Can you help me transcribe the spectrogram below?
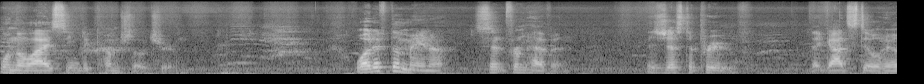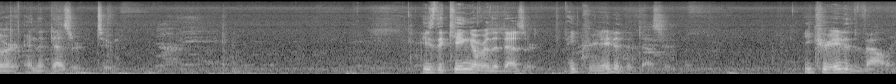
when the lies seem to come so true? What if the manna sent from heaven is just to prove that God's still here in the desert too? He's the king over the desert. He created the desert. He created the valley.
